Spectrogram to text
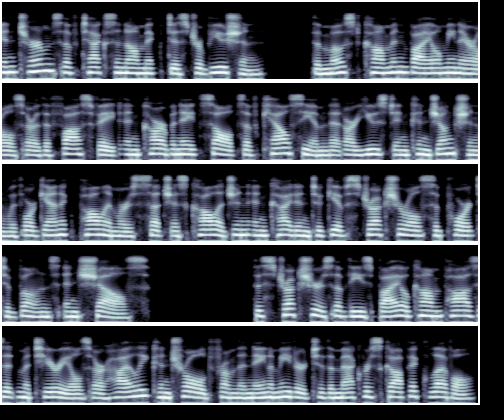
In terms of taxonomic distribution, the most common biominerals are the phosphate and carbonate salts of calcium that are used in conjunction with organic polymers such as collagen and chitin to give structural support to bones and shells. The structures of these biocomposite materials are highly controlled from the nanometer to the macroscopic level,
